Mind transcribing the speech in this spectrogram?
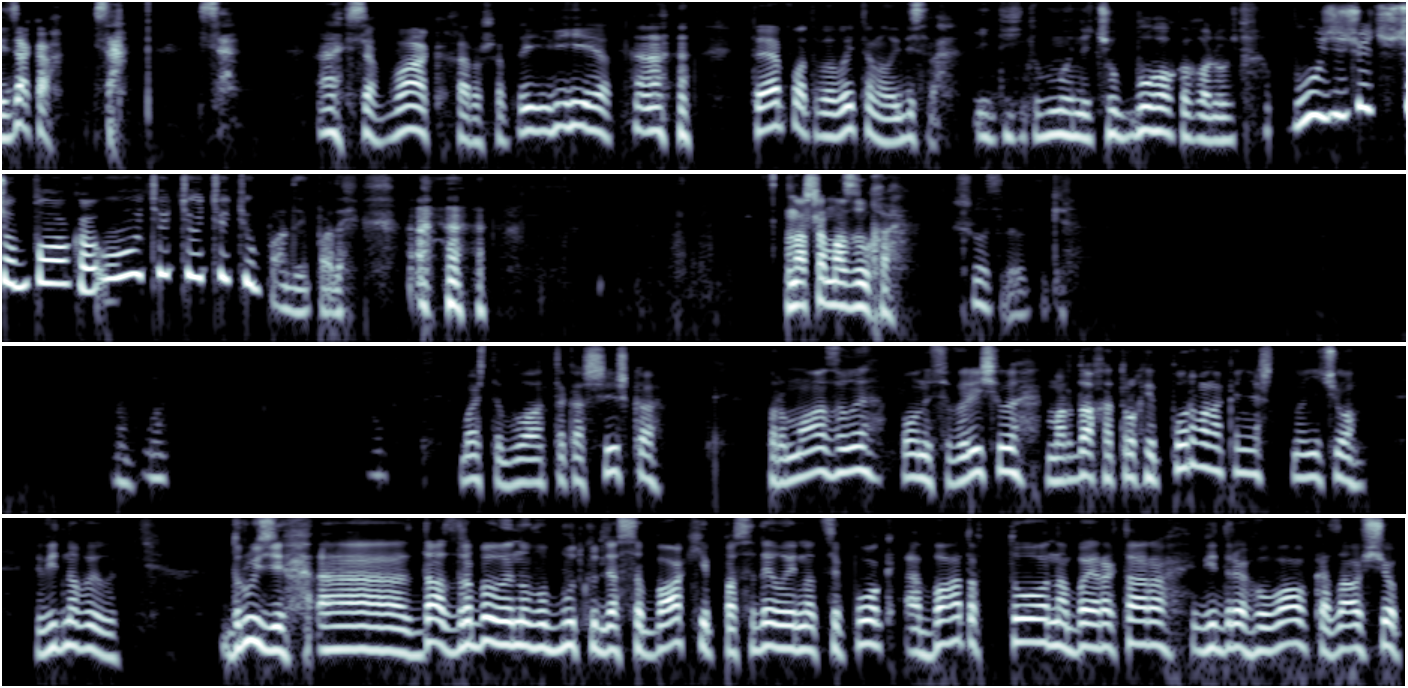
Гільзяка, іся, іся. Ай, собака хороша, привіт. Тепло, тебе витягнули, іди сюди. Іди до мене, чубака хороша. Боже, що чубака. У, тю тю тю тю падай, падай. Наша мазуха. Що це таке? Бачите, була така шишка. Промазали, повністю вирішили. Мордаха трохи порвана, звісно, але нічого. Відновили. Друзі, е, да, зробили нову будку для собаки, посадили на цепок. Е, Багато хто на Байрактара відреагував, казав, що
